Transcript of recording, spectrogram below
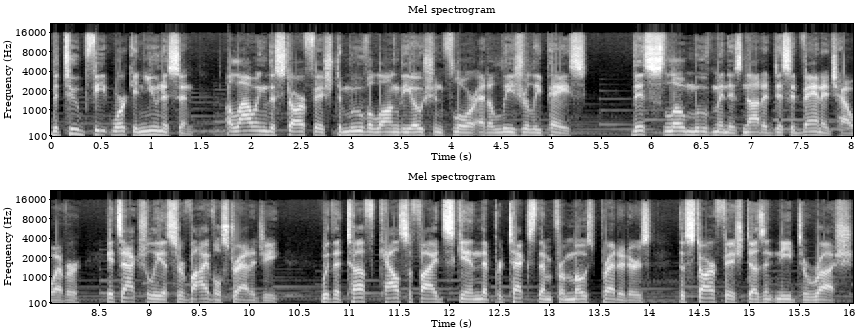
The tube feet work in unison, allowing the starfish to move along the ocean floor at a leisurely pace. This slow movement is not a disadvantage however, it's actually a survival strategy. With a tough, calcified skin that protects them from most predators, the starfish doesn't need to rush.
